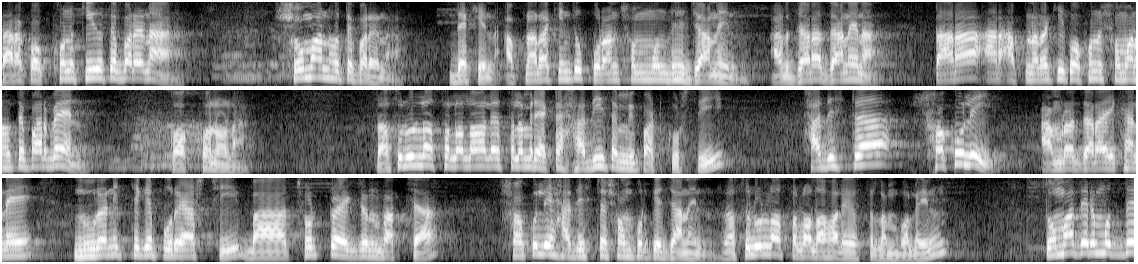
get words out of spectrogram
তারা কখনো কি হতে পারে না? সমান হতে পারে না। দেখেন, আপনারা কিন্তু কোরআন সম্বন্ধে জানেন, আর যারা জানে না, তারা আর আপনারা কি কখনো সমান হতে পারবেন? কখনো না। রাসুলুল্লাহ সাল্লাহ আলাইস্লামের একটা হাদিস আমি পাঠ করছি। হাদিসটা সকলেই, আমরা যারা এখানে নুরানির থেকে পড়ে আসছি, বা ছোট্ট একজন বাচ্চা, সকলেই হাদিসটা সম্পর্কে জানেন। রাসুলুল্লাহ সাল্লাহ আলাইসাল্লাম বলেন, তোমাদের মধ্যে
